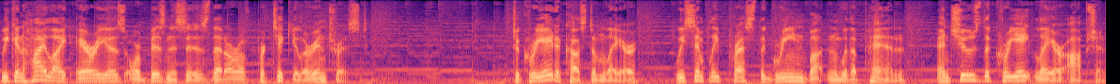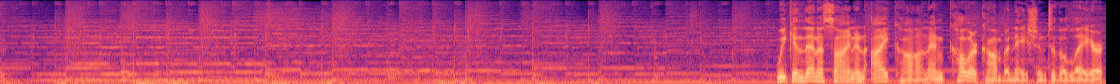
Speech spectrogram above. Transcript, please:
we can highlight areas or businesses that are of particular interest. To create a custom layer, we simply press the green button with a pen and choose the Create Layer option. We can then assign an icon and color combination to the layer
